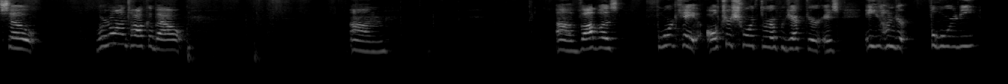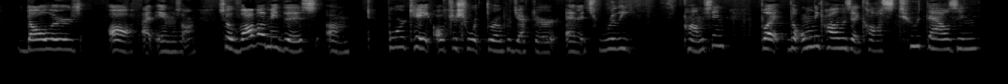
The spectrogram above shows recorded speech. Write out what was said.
So we're gonna talk about um uh Vava's 4K ultra short throw projector is $840 off at Amazon. So Vava made this um 4K ultra short throw projector and it's really promising. But the only problem is it costs two thousand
